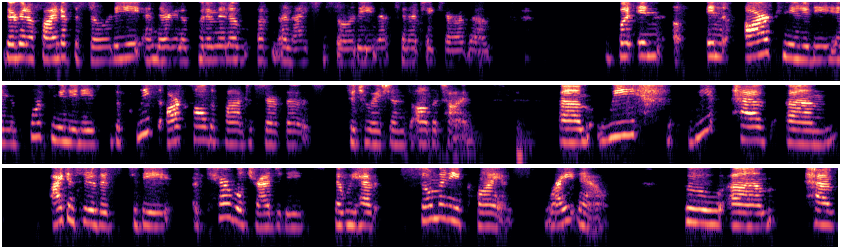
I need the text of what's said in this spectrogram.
They're going to find a facility and they're going to put them in a, a, nice facility that's going to take care of them. But in in our community, in the poor communities, the police are called upon to serve those situations all the time. Um, we we have um, I consider this to be a terrible tragedy that we have so many clients right now who um, have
